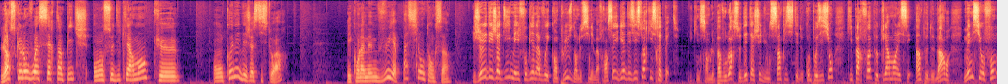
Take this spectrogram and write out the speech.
Lorsque l'on voit certains pitchs, on se dit clairement que on connaît déjà cette histoire et qu'on l'a même vue il n'y a pas si longtemps que ça. Je l'ai déjà dit, mais il faut bien avouer qu'en plus, dans le cinéma français, il y a des histoires qui se répètent et qui ne semblent pas vouloir se détacher d'une simplicité de composition qui parfois peut clairement laisser un peu de marbre, même si au fond,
